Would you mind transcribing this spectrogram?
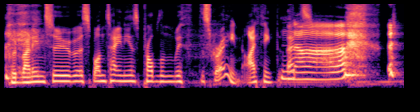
could run into a spontaneous problem with the screen. I think that that's Nah.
